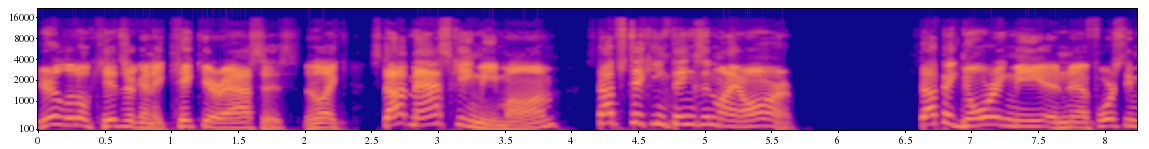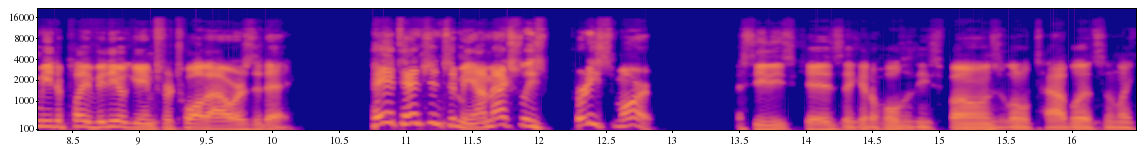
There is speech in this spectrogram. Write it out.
Your little kids are going to kick your asses. They're like, stop masking me, mom. Stop sticking things in my arm. Stop ignoring me and uh, forcing me to play video games for 12 hours a day. Pay attention to me. I'm actually pretty smart. I see these kids, they get a hold of these phones or little tablets and like,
